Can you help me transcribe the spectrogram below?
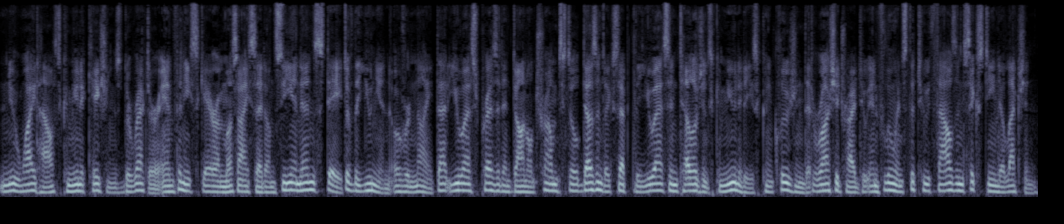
New White House Communications Director Anthony Scaramucci said on CNN's State of the Union overnight that U.S. President Donald Trump still doesn't accept the U.S. intelligence community's conclusion that Russia tried to influence the 2016 election.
